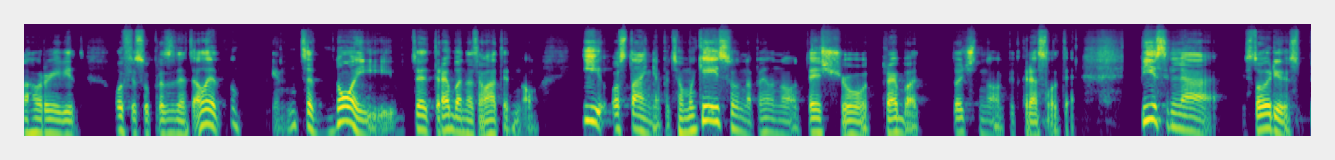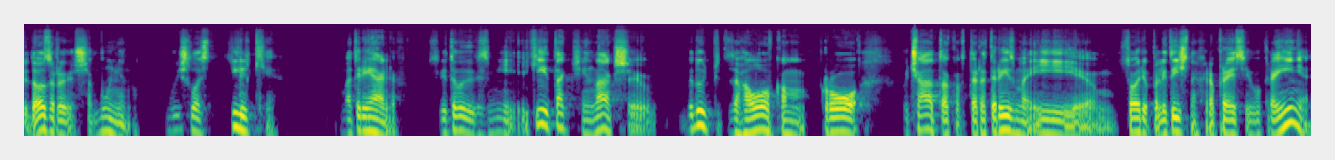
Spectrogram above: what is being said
нагори від офісу президента. Але ну, ну, це дно, і це треба називати дном. І останнє по цьому кейсу, напевно, те, що треба точно підкреслити. Після історії з підозрою Шабуніну вийшло стільки матеріалів світових ЗМІ, які так чи інакше ведуть під заголовком про початок авторитаризму і сорі політичних репресій в Україні,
